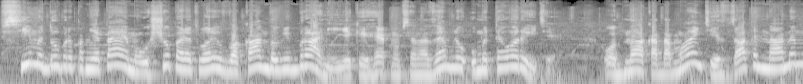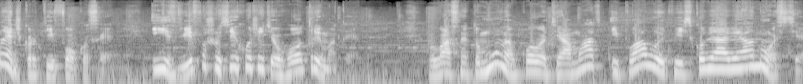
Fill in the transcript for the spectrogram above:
Всі ми добре пам'ятаємо, у що перетворив Ваканду Вібрані, який гепнувся на землю у метеориті. Однак Адаманті здатен на не менш круті фокуси, і звісно ж усі хочуть його отримати. Власне тому навколо Тіамат і плавають військові авіаносці.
